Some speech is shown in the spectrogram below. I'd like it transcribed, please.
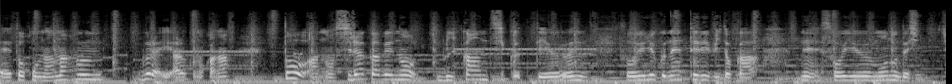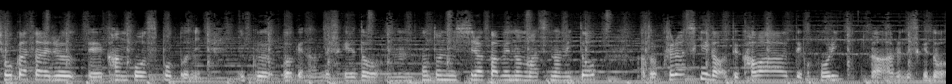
えー、徒歩7分ぐらい歩くのかな。と、あの、白壁の美観地区っていう、そういうよくね、テレビとか、ね、そういうもので紹介される、えー、観光スポットに行くわけなんですけれど、うん、本当に白壁の街並みとあと倉敷川っていう川っていうか堀があるんですけど、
